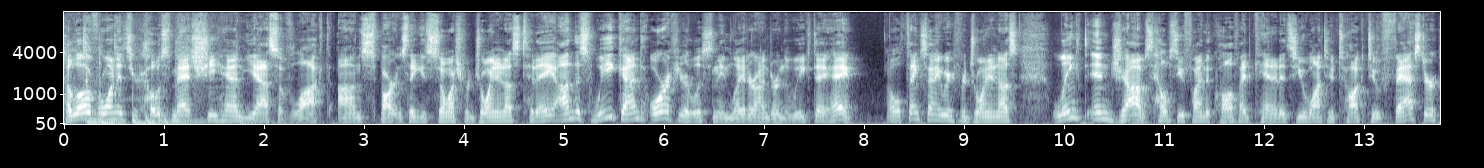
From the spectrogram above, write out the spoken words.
Hello, everyone. It's your host, Matt Sheehan, yes, of Locked On Spartans. Thank you so much for joining us today on this weekend, or if you're listening later on during the weekday, hey, well, thanks anyway for joining us. LinkedIn Jobs helps you find the qualified candidates you want to talk to faster.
